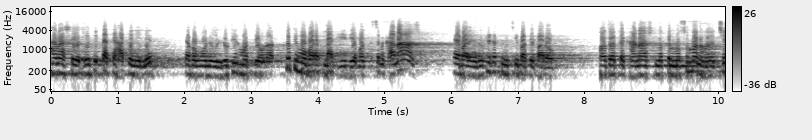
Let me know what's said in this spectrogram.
খানাসের রুটিটাকে হাতে নিলেন এবং উনি ওই রুটির মধ্যে ওনার প্রতি মোবারক লাগিয়ে দিয়ে বলতেছেন খানাস এবার এই রুটিটা তুমি চিবাতে পারো। হজরতে খানাস নতুন মুসলমান হয়েছে,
